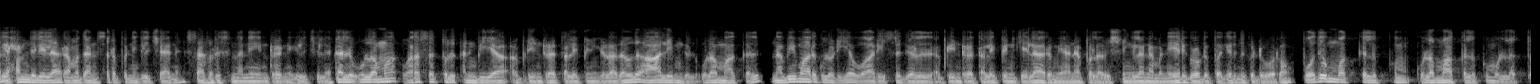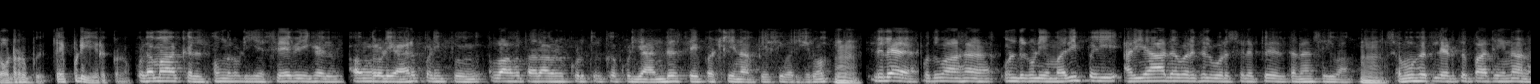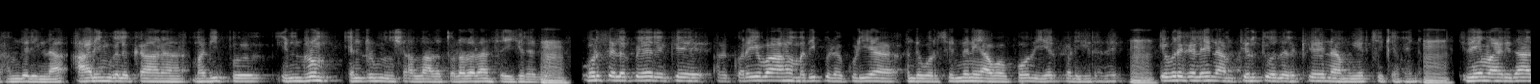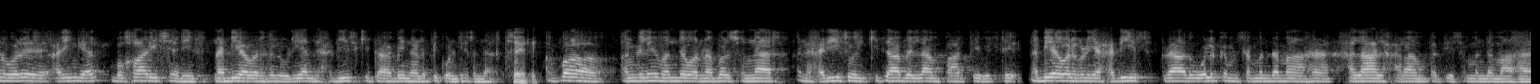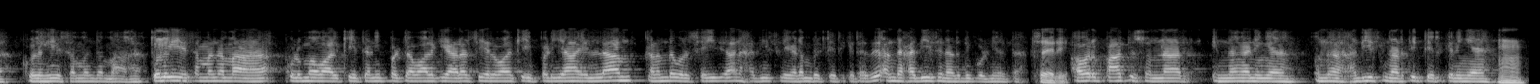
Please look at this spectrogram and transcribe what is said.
அல்ஹம்துலில்லாஹ் ரமதான் சிறப்பு நிகழ்ச்சியான சஹர் சிந்தனை என்ற நிகழ்ச்சியில அல் உலமா வரசத்துல் அன்பியா அப்படின்ற தலைப்பின் கீழ் அதாவது ஆலிம்கள் உலமாக்கள் நபிமார்களுடைய வாரிசுகள் அப்படின்ற தலைப்பின் கீழ அருமையான பல விஷயங்களை நம்ம நேர்களோடு பகிர்ந்துகிட்டு வரோம். பொது மக்களுக்கும் உலமாக்களுக்கும் உள்ள தொடர்பு எப்படி இருக்கணும்? உலமாக்கள் அவங்களுடைய சேவைகள் அவங்களுடைய அர்ப்பணிப்பு அல்லாஹு தாலா அவர்கள் கொடுத்திருக்கக்கூடிய அந்தஸ்தை பற்றி நாம் பேசி வருகிறோம். இதுல பொதுவாக ஒன்றினுடைய மதிப்பை அறியாதவர்கள் ஒரு சில பேர் இருக்கதான் செய்வாங்க. சமூகத்தில் எடுத்து பார்த்தீங்கன்னா அல்ஹம்துலில்லாஹ் ஆலிம்களுக்கான மதிப்பு இன்றும் என்றும் இன்ஷா அதை தொடரதான் செய்கிறது. ஒரு சில பேருக்கு அது குறைவாக மதிப்பிடக்கூடிய அந்த ஒரு சிந்தனை அவ்வப்போது ஏற்படுகிறது. இவர்களை நாம் திருத்துவதற்கு நாம் முயற்சிக்க வேண்டும். இதே மாதிரிதான் ஒரு அறிஞர் புகாரி ஷரீஃப் நபி அவர்களுடைய அந்த ஹதீஸ் கிதாபை நடத்தி கொண்டிருந்தார். அப்போ அங்கிலே வந்த ஒரு நபர் சொன்னார் அந்த ஹதீஸ் ஒரு கிதாப் எல்லாம் பார்த்து விட்டு நபி அவர்களுடைய ஹதீஸ் அதாவது ஒழுக்கம் சம்பந்தமாக ஹலால் ஹராம் பத்தி சம்பந்தமாக கொள்கை சம்பந்தமாக தொழுகை சம்பந்தமாக குடும்ப வாழ்க்கை தனிப்பட்ட வாழ்க்கை அரசியல் வாழ்க்கை இப்படியா எல்லாம் கலந்த ஒரு செய்தி தான் ஹதீஸ்ல இடம்பெற்றிருக்கிறது. அந்த ஹதீஸை நடத்தி கொண்டிருந்தார் சரி. அவர் பார்த்து சொன்னார் என்னங்க நீங்க ஹதீஸ் நடத்திட்டு இருக்கிறீங்க.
